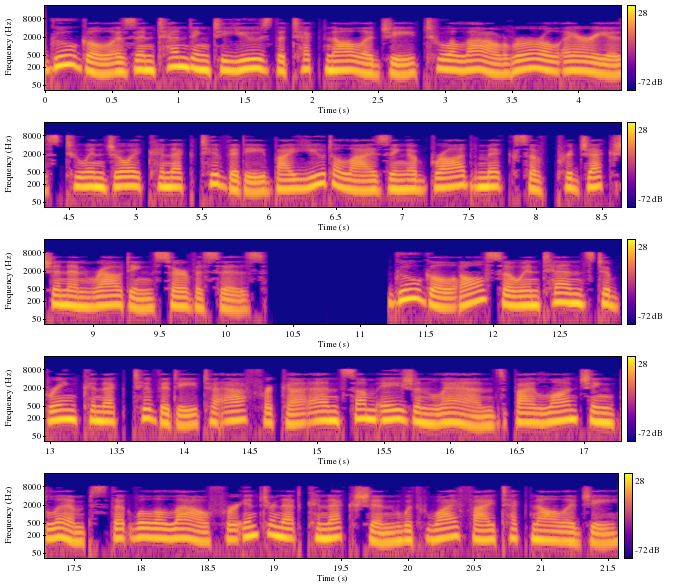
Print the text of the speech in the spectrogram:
Google is intending to use the technology to allow rural areas to enjoy connectivity by utilizing a broad mix of projection and routing services. Google also intends to bring connectivity to Africa and some Asian lands by launching blimps that will allow for Internet connection with Wi-Fi technology.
